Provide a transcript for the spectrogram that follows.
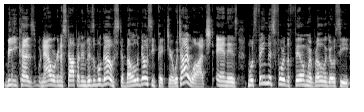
because now we're going to stop at invisible ghost a bela lugosi picture which i watched and is most famous for the film where bela lugosi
